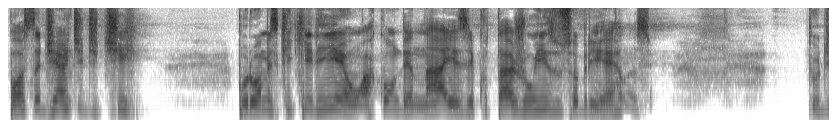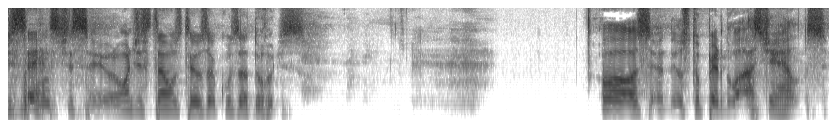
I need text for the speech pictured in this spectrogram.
posta diante de ti, por homens que queriam a condenar e executar juízo sobre ela, Senhor. Tu disseste, Senhor, onde estão os teus acusadores? Oh, Senhor Deus, tu perdoaste elas.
